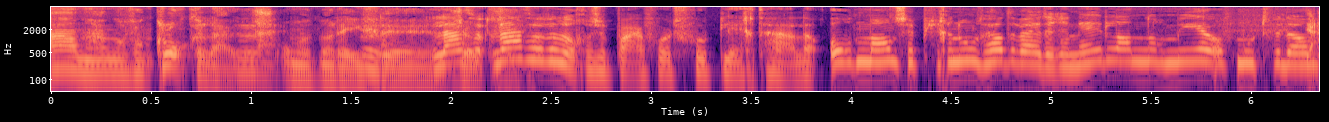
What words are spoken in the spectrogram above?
aanhanger van klokkenluiders, om het maar even Nee. zo te Laten, we- laten we er nog eens een paar voor het voetlicht halen. Oldmans heb je genoemd, hadden wij er in Nederland nog meer? Of moeten we dan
